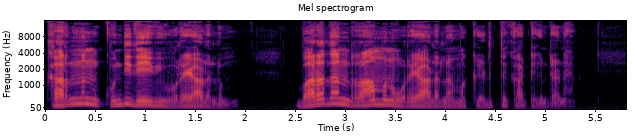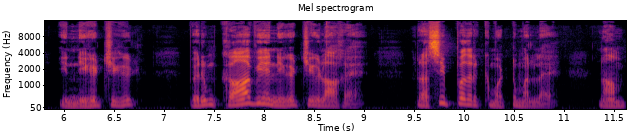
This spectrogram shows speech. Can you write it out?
கர்ணன் குந்தி தேவி உரையாடலும் பரதன் ராமன் உரையாடல் நமக்கு எடுத்து காட்டுகின்றன. இந்நிகழ்ச்சிகள் வெறும் காவிய நிகழ்ச்சிகளாக ரசிப்பதற்கு மட்டுமல்ல நாம்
